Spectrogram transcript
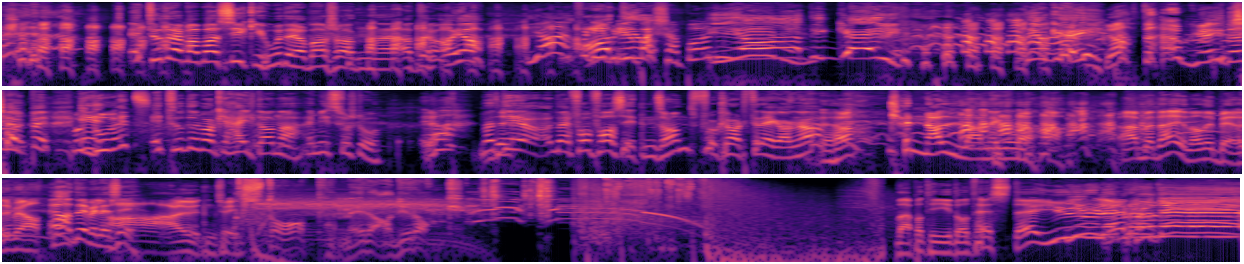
Jeg trodde de var bare syke i hodet og bare sånn at det, Å ja. Ja, for de blir jo bæsja på. Ja, det er gøy! Det er jo gøy. Ja, det er jo gøy! Det er Kjempe en god jeg, vits. jeg trodde det var ikke helt annet. Jeg misforsto. Ja, Men det, de får fasiten sånn, forklart tre ganger, Ja. knallende god. ja, men det er en av de bedre vi har hatt nå. Ja, det vil jeg si. Ah, uten tvil. Stå opp med Radio Rock. Det er på tide å teste juleprodukt!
